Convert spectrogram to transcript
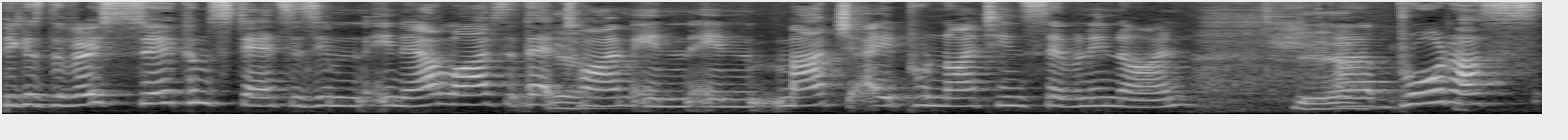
because the very circumstances in, in our lives at that yeah. time in, in march april 1979 yeah. uh, brought us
